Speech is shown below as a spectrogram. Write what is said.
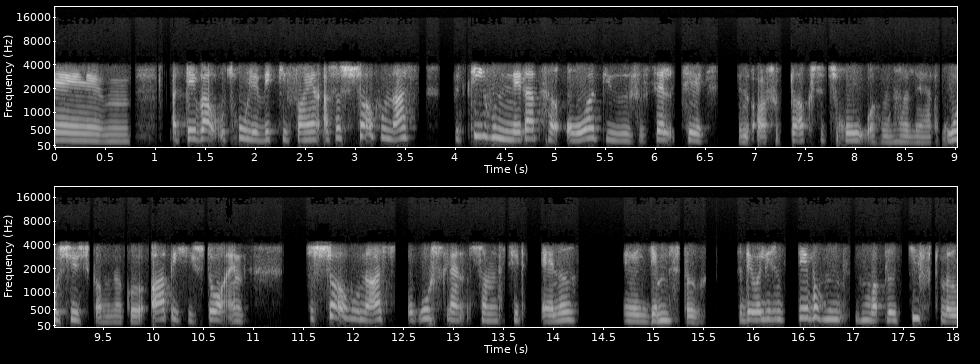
Øhm, og det var utrolig vigtigt for hende. Og så så hun også, fordi hun netop havde overgivet sig selv til den ortodoxe tro, og hun havde lært russisk, og hun har gået op i historien, så så hun også Rusland som sit andet øh, hjemsted. Så det var ligesom det, hvor hun, hun var blevet gift med.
